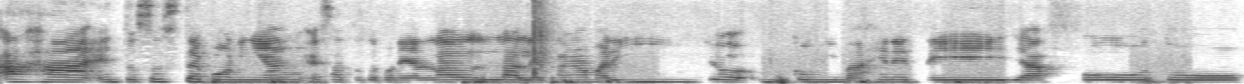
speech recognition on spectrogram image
Ajá, entonces te ponían, exacto, te ponían la, la letra en amarillo, con imágenes de ella, fotos,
